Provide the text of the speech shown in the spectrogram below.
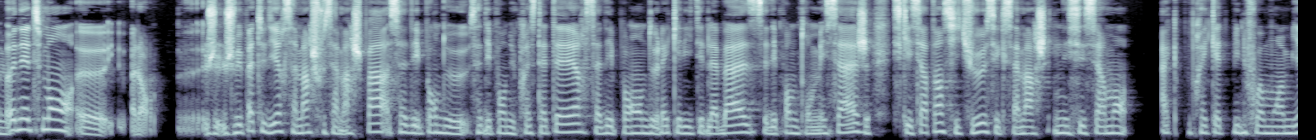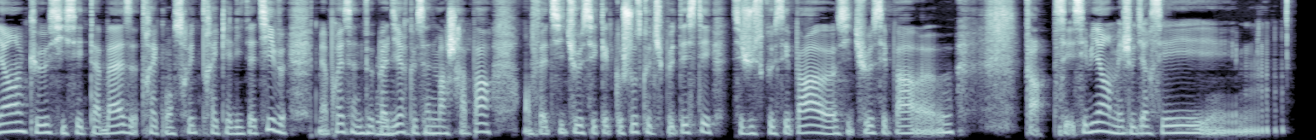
Mm. Honnêtement, euh, alors je, je vais pas te dire ça marche ou ça marche pas. Ça dépend de, ça dépend du prestataire, ça dépend de la qualité de la base, ça dépend de ton message. Ce qui est certain, si tu veux, c'est que ça marche nécessairement à peu près 4000 fois moins bien que si c'est ta base très construite, très qualitative. Mais après, ça ne veut pas dire que ça ne marchera pas. En fait, si tu veux, c'est quelque chose que tu peux tester. C'est juste que c'est pas, euh, si tu veux, c'est pas, euh, enfin, c'est bien, mais je veux dire, c'est,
